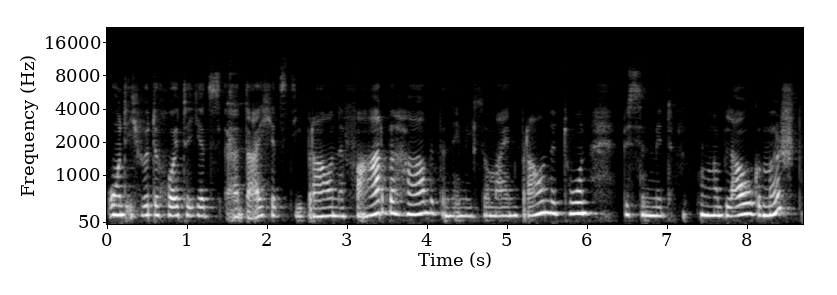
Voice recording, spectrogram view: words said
Und ich würde heute jetzt, äh, da ich jetzt die braune Farbe habe, dann nehme ich so meinen braunen Ton, bisschen mit äh, blau gemischt.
